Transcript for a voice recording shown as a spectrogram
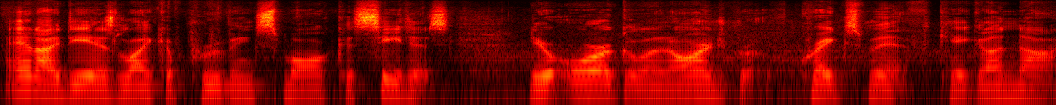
and ideas like approving small casitas. Near Oracle and Orange Grove, Craig Smith, KGUN 9.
